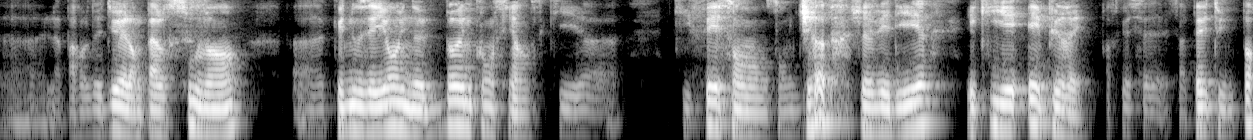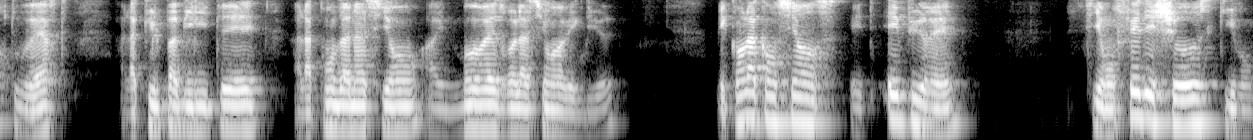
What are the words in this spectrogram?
Euh, la parole de Dieu, elle en parle souvent, que nous ayons une bonne conscience qui, qui fait son, son job, je vais dire, et qui est épuré. Parce que ça peut être une porte ouverte à la culpabilité, à la condamnation, à une mauvaise relation avec Dieu. Mais quand la conscience est épurée, si on fait des choses qui vont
